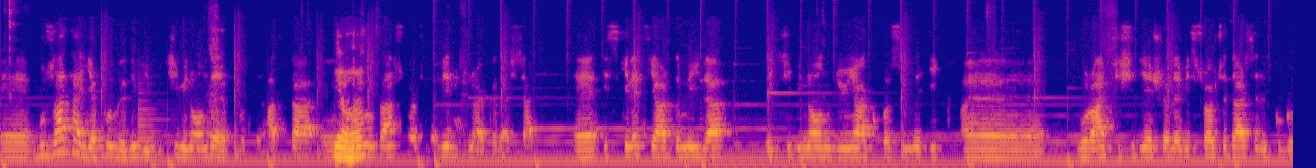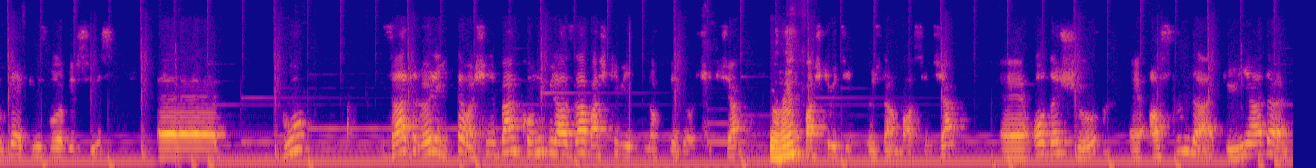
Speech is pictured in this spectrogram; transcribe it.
e, bu zaten yapıldı dediğim gibi 2010'da yapıldı. Hatta e. Google'dan sonra bir bütün arkadaşlar e, iskelet yardımıyla 2010 Dünya Kupası'nda ilk e, vuran kişi diye şöyle bir search ederseniz Google'da hepiniz bulabilirsiniz. E, bu zaten öyle gitti ama şimdi ben konuyu biraz daha başka bir noktaya doğru çekeceğim. Hı hı. Ee, Başka bir teknolojiden bahsedeceğim. Ee, o da şu, e, aslında dünyada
